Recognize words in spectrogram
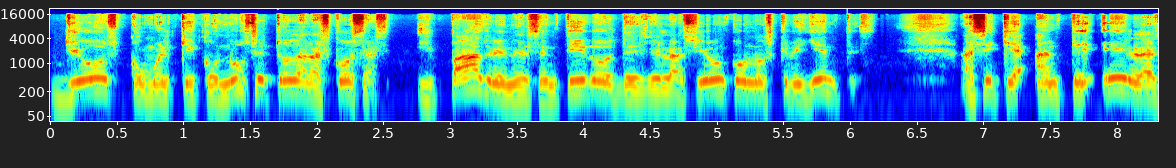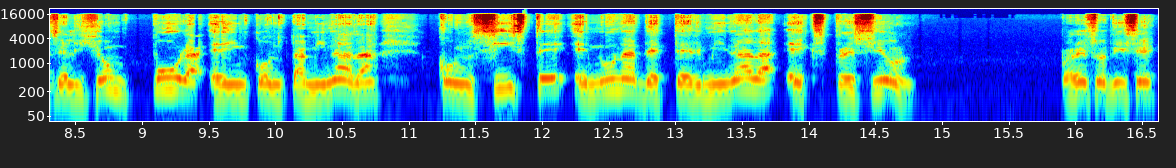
Dios como el que conoce todas las cosas y Padre en el sentido de relación con los creyentes. Así que ante él la religión pura e incontaminada consiste en una determinada expresión. Por eso dice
